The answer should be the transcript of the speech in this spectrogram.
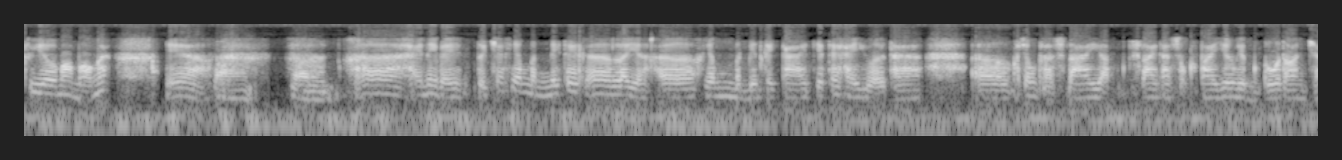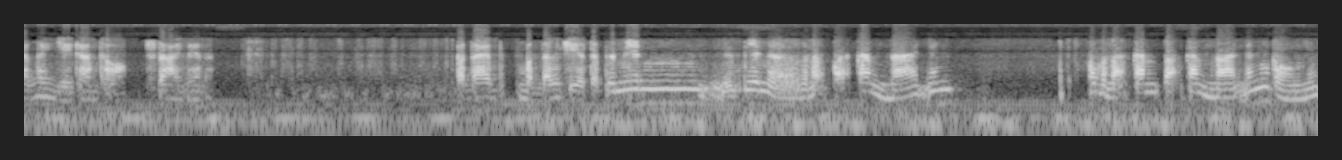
feel មកហ្មងណាយ៉ាហើយនេះវិញដូចចេះខ្ញុំមិននេះទេលៃខ្ញុំមិនមានកិច្ចការទៀតទេហើយយល់ថាខ្ញុំក៏ស្ដាយអត់ស្ដាយថាសុខភាពយើងវាមិនគួរដល់អញ្ចឹងនិយាយតាមត្រង់ស្ដាយមែនប៉ុន្តែមិនដឹងជាទៅមានមានគណៈបកកម្មណាហ្នឹងគណៈកម្មបកកម្មណាហ្នឹងក៏ខ្ញុំ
